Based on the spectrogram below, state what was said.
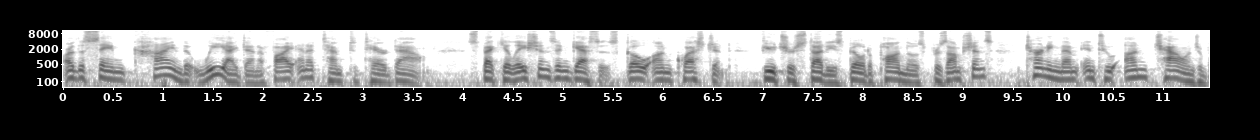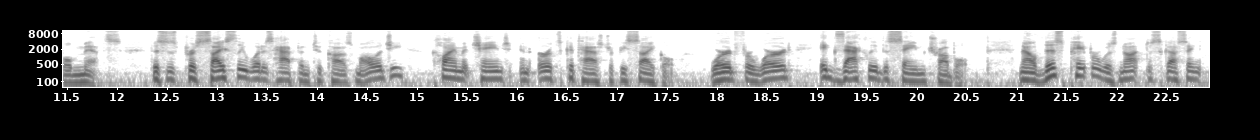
are the same kind that we identify and attempt to tear down. Speculations and guesses go unquestioned. Future studies build upon those presumptions, turning them into unchallengeable myths. This is precisely what has happened to cosmology, climate change, and Earth's catastrophe cycle. Word for word, exactly the same trouble. Now, this paper was not discussing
